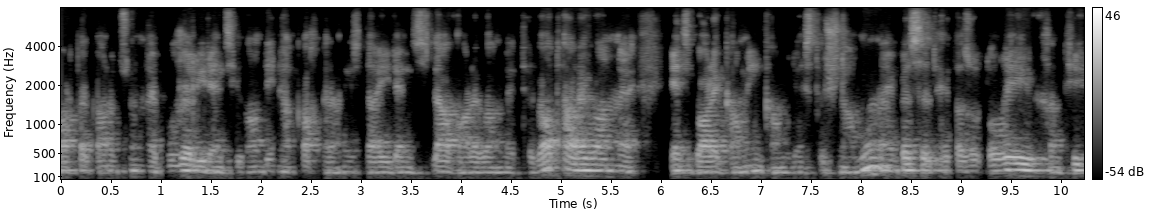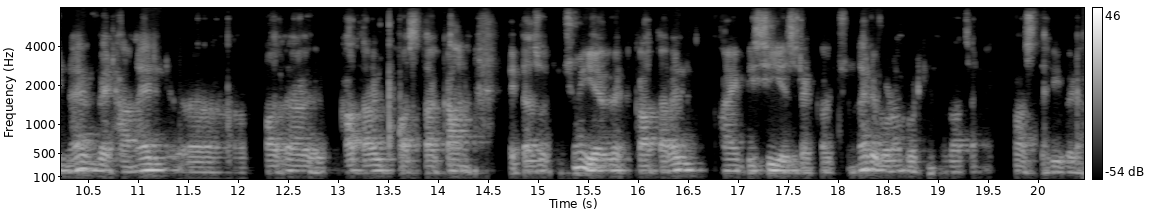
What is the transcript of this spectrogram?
պարտականությունն է բուժել իրենց հիվանդին անկախ նրանից դա իրենց լավ հարևանն է թե վատ հարևանն է, իրենց բարեկամին կամ իրենց թշնամուն, այնպես էլ հետազոտողի խնդիրն է վերհանել կատարել փաստական հետազոտություն եւ կատարել այնպիսի եզրակացությունները, որոնք որ հիմնված են այդ փաստերի վրա։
